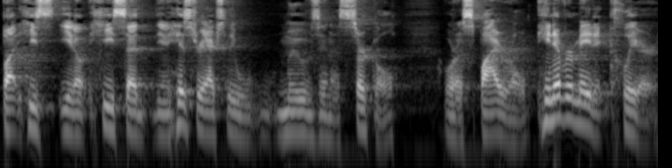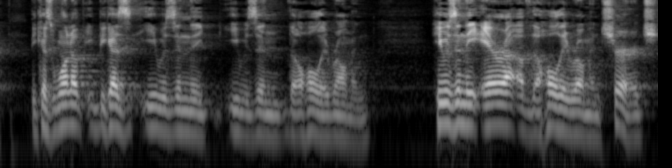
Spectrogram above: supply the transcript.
But he's, you know, he said you know, history actually moves in a circle or a spiral. He never made it clear because one of because he was in the he was in the Holy Roman, he was in the era of the Holy Roman Church,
